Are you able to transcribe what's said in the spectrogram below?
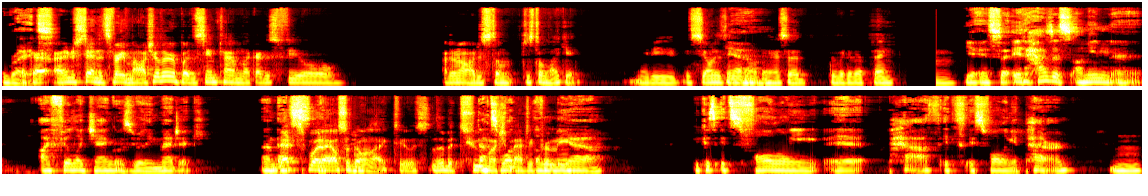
Right. Like I, I understand it's very modular, but at the same time, like I just feel I don't know. I just don't just don't like it. Maybe it's the only thing I know Yeah. that has a divided up thing. Yeah, it's uh, it has its. I mean, uh, I feel like Django is really magic, and That's, what I also don't like too. It's a little bit too much what- magic for me. Yeah, because it's following a path. It's it's following a pattern, Mhm.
